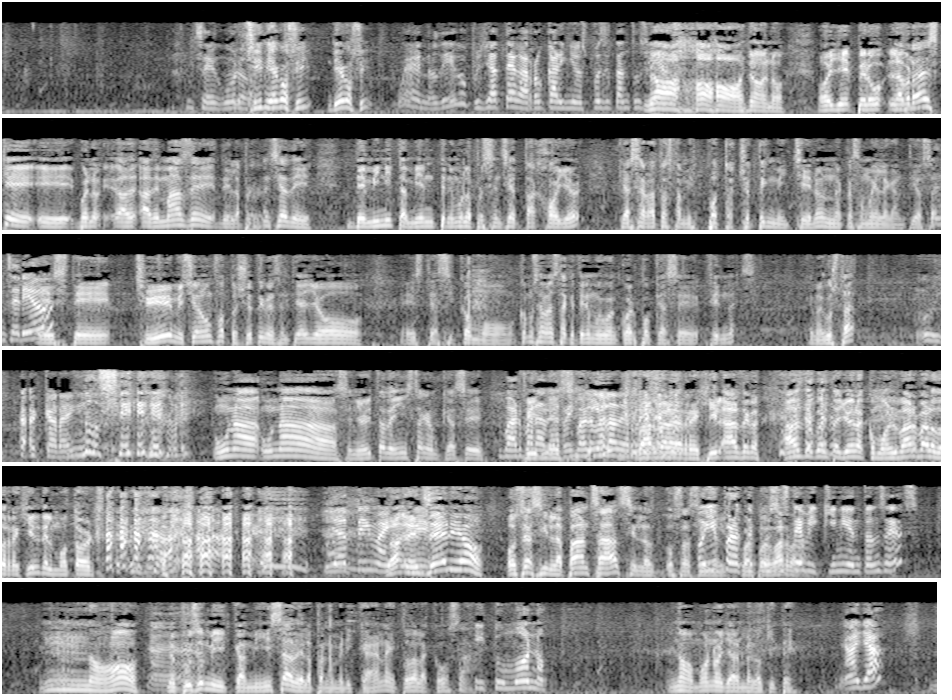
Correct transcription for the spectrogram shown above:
Seguro. Sí, Diego sí, Diego sí. Bueno, Diego, pues ya te agarró cariño después de tantos días. No, no, no. Oye, pero la verdad es que, eh, bueno, a- además de, de la presencia de, de Mini, también tenemos la presencia de Tag Heuer, que hace rato hasta mis photoshooting me hicieron, una cosa muy elegantiosa. ¿En serio? Este, sí, me hicieron un photoshooting, me sentía yo, este, así como, ¿cómo se llama esta que tiene muy buen cuerpo, que hace fitness? Que me gusta. Uy, Ah, caray. no sé. Una, una señorita de Instagram que hace Bárbara de fitness Regil. Bárbara de Regil. Bárbara de Regil. Haz de, haz de cuenta, yo era como el bárbaro de Regil del motor. ya te No, imaginé. ¿En serio? O sea, sin la panza, sin las, o sea, sin Oye, el pero te pusiste bikini entonces. Mm, No, Ah. me puse mi camisa de la Panamericana y toda la cosa. Y tu mono. No, mono ya me lo quité. ¿Ah, ya?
